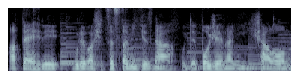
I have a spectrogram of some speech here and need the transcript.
a tehdy bude vaše cesta vítězná. Buďte požehnaní. Šalom.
